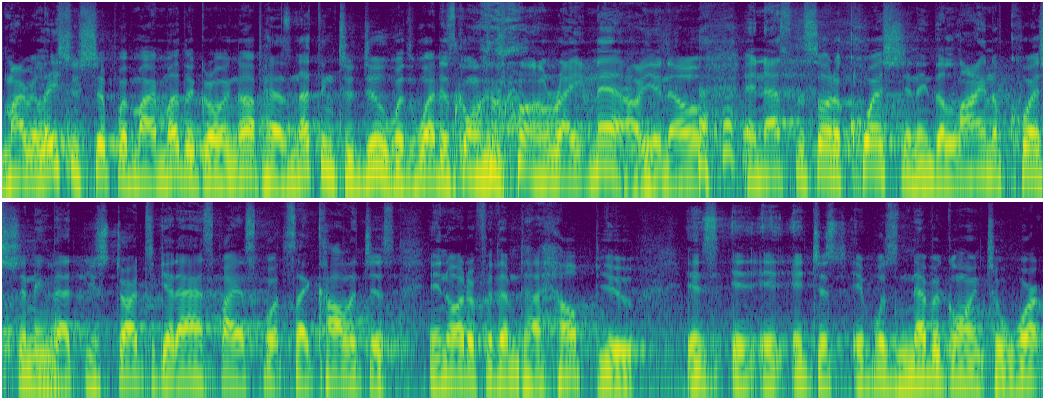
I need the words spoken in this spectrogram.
my relationship with my mother growing up has nothing to do with what is going on right now, you know? and that's the sort of questioning, the line of questioning that you start to get asked by a sports psychologist in order for them to help you is it, it, it just it was never going to work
